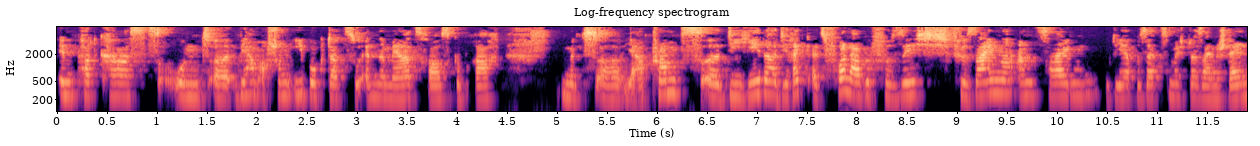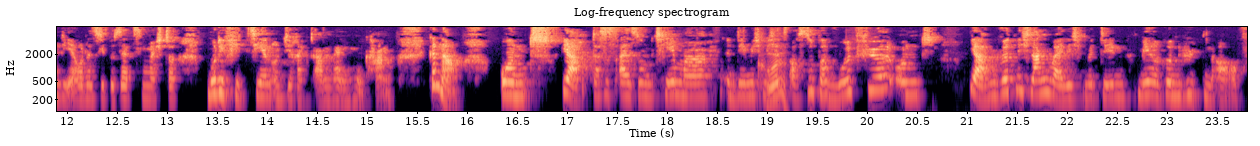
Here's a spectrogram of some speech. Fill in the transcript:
in Podcasts und äh, wir haben auch schon ein E-Book dazu Ende März rausgebracht mit äh, ja, Prompts, äh, die jeder direkt als Vorlage für sich, für seine Anzeigen, die er besetzen möchte, seine Stellen, die er oder sie besetzen möchte, modifizieren und direkt anwenden kann. Genau. Und ja, das ist also ein Thema, in dem ich cool. mich jetzt auch super wohlfühle und ja, wird nicht langweilig mit den mehreren Hüten auf.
